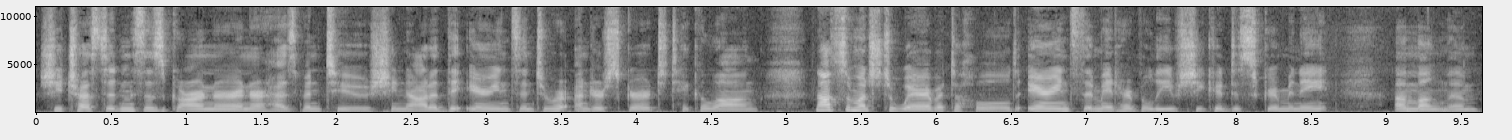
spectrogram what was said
She trusted Mrs. Garner and her husband too. She knotted the earrings into her underskirt to take along, not so much to wear but to hold, earrings that made her believe she could discriminate among them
